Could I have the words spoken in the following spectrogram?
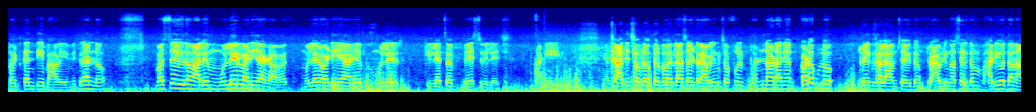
भटकंती भावे. मित्रांनो मस्त एकदम आले मुलेरवाडी या गावात. मुलेरवाडी हे आहे मुलेर किल्ल्याचं बेस्ट विलेज आणि ह्याच्या आधीचा ब्लॉग तर बघितला असेल ट्रॅव्हलिंगचा फुल भन्नाट आणि कडक ब्लॉग ट्रेक झाला आमचा एकदम. ट्रॅव्हलिंग असं एकदम भारी होता ना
